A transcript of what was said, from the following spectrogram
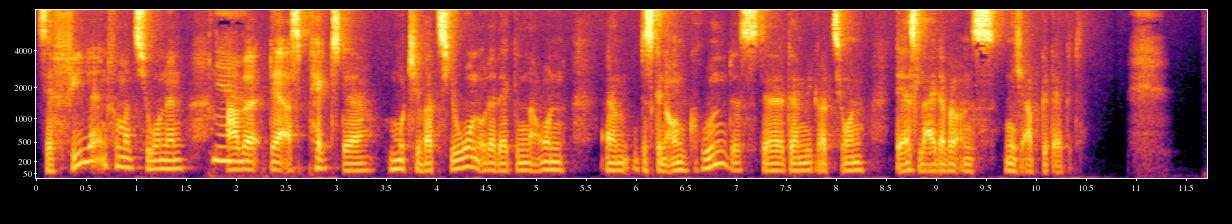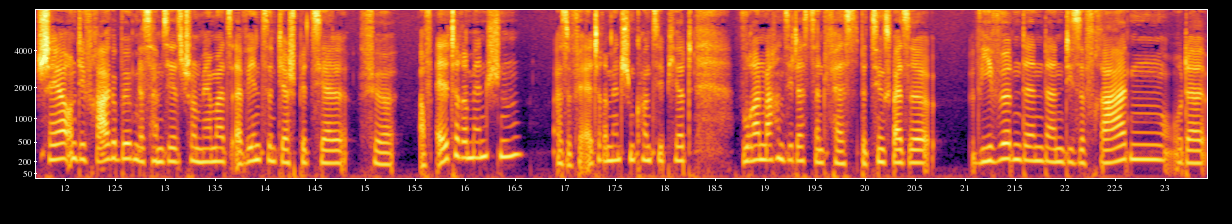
sehr viele Informationen, ja. aber der Aspekt der Motivation oder der genauen, ähm, des genauen Grundes der, der Migration, der ist leider bei uns nicht abgedeckt. Share und die Fragebögen, das haben Sie jetzt schon mehrmals erwähnt, sind ja speziell für auf ältere Menschen, also für ältere Menschen konzipiert. Woran machen Sie das denn fest? Beziehungsweise wie würden denn dann diese Fragen oder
